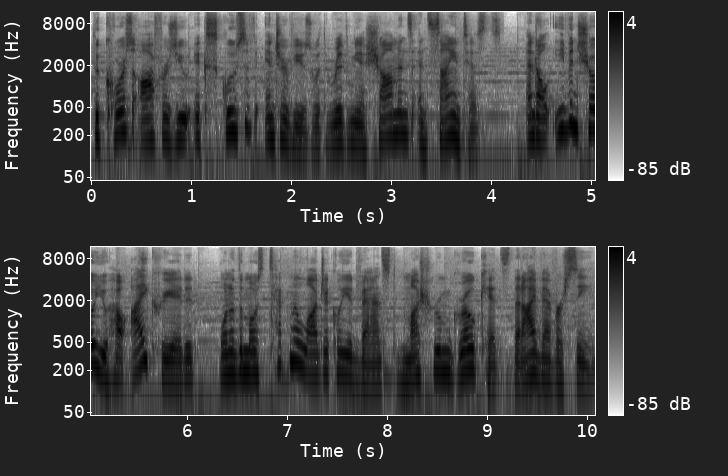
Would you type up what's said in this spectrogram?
the course offers you exclusive interviews with Rythmia shamans and scientists, and I'll even show you how I created one of the most technologically advanced mushroom grow kits that I've ever seen.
